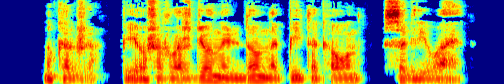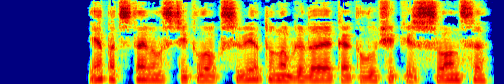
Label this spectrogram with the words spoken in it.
— Ну как же, Пьешь охлажденный льдом напиток, а он согревает. Я подставил стекло к свету, наблюдая, как лучики солнца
